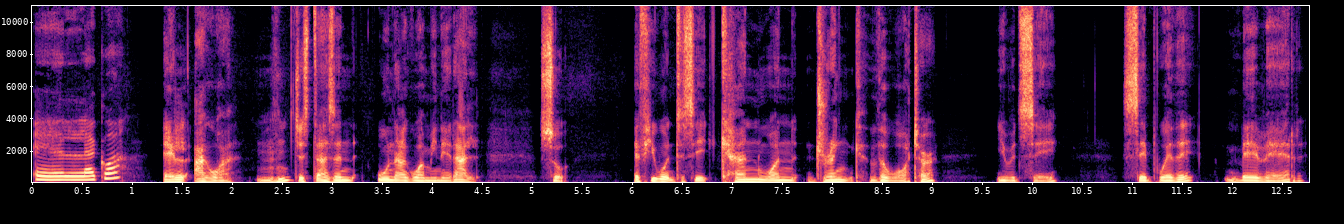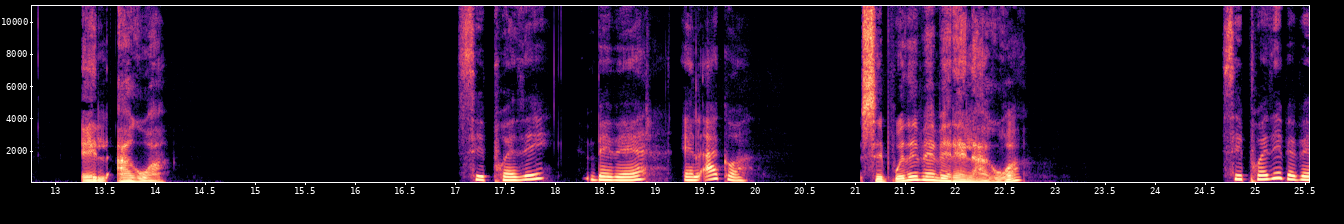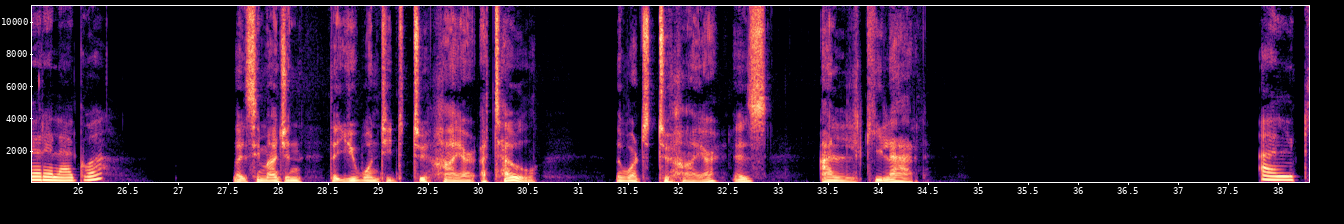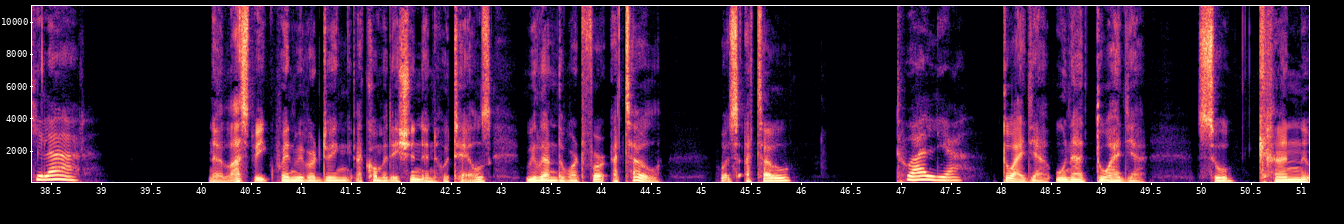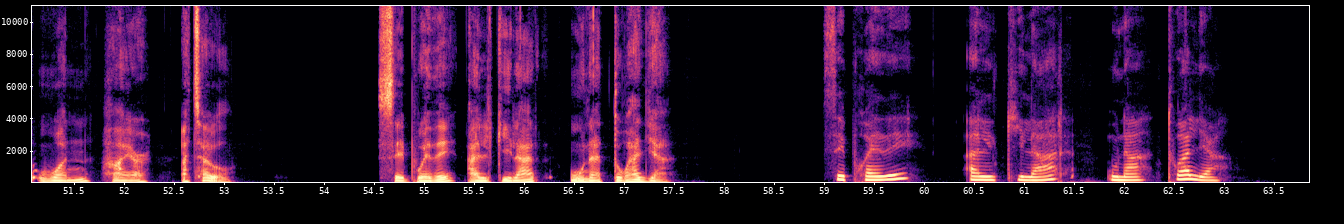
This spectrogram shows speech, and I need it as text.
El agua? El agua, Mhm, just as in un agua mineral. So, if you want to say, can one drink the water? You would say, se puede beber el agua. ¿Se puede beber el agua? ¿Se puede beber el agua? ¿Se puede beber el agua? Let's imagine that you wanted to hire a towel. The word to hire is alquilar. Alquilar. Now, last week when we were doing accommodation in hotels, we learned the word for a towel. What's a towel? Toalla. Toalla, una toalla. So, can one hire a towel? Se puede alquilar una toalla. ¿Se puede alquilar una toalla?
